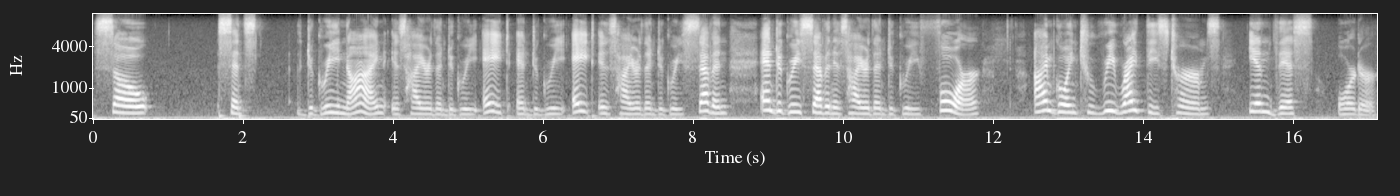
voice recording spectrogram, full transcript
So since degree 9 is higher than degree 8 and degree 8 is higher than degree 7 and degree 7 is higher than degree 4, I'm going to rewrite these terms in this order.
